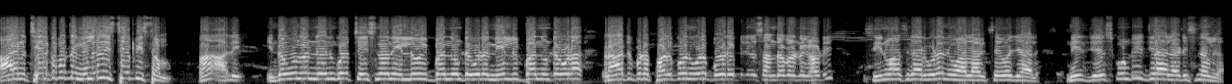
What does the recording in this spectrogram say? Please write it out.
ఆయన చేయకపోతే నిలదీసి చేపిస్తాం. ఆ, అది. ఇంతకుముందు నేను కూడా చేసినాను. ఇల్లు ఇబ్బంది ఉంటే కూడా నీళ్ళు ఇబ్బంది ఉంటే కూడా రాత్రి పూట పడుకొని కూడా బోర్ సందర్భం కాబట్టి శ్రీనివాస్ గారు కూడా నువ్వు వాళ్ళకి సేవ చేయాలి. నేను చేసుకుంటూ ఇది చేయాలి అడిషనల్గా.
